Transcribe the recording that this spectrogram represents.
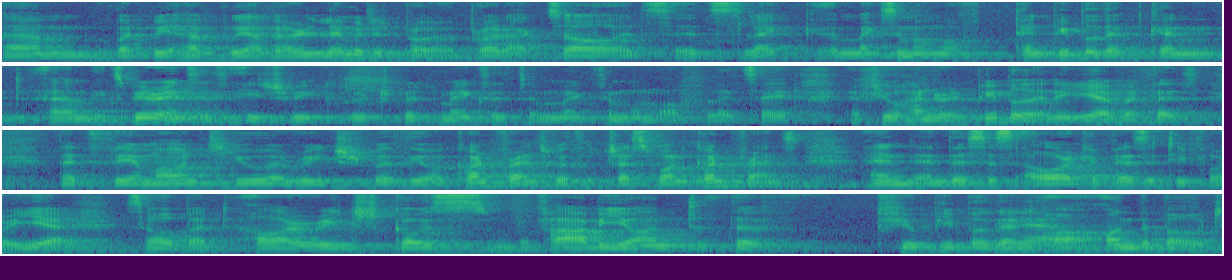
um, but we have we have very limited pro- product, so it's it's like a maximum of ten people that can um, experience it each week, which, which makes it a maximum of let's say a few hundred people in a year. But that's that's the amount you uh, reach with your conference with just one conference, and and this is our capacity for a year. So, but our reach goes far beyond the few people that Yeah. are on the boat.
